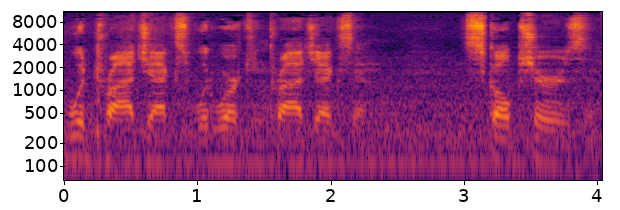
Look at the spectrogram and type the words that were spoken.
wood projects, woodworking projects, and sculptures, and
